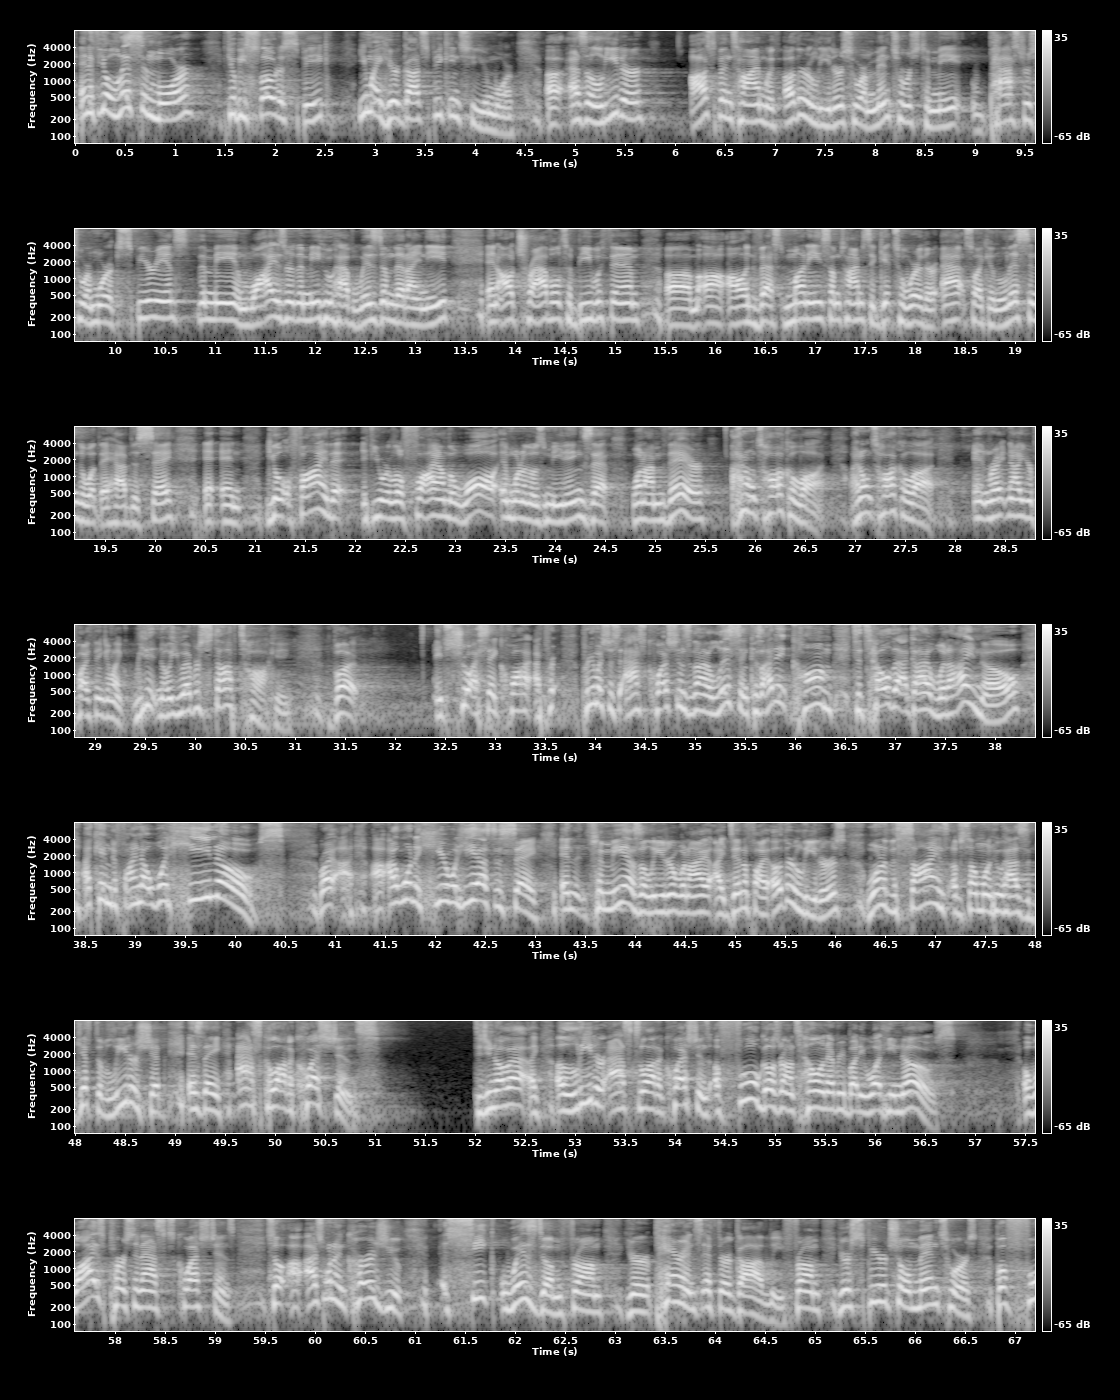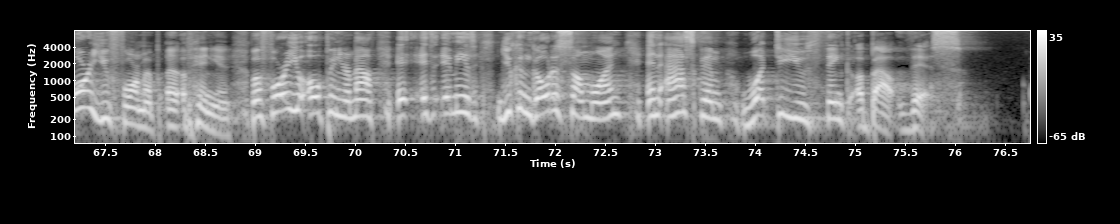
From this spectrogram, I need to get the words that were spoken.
And if you'll listen more, if you'll be slow to speak, you might hear God speaking to you more. Uh, as a leader, I'll spend time with other leaders who are mentors to me, pastors who are more experienced than me and wiser than me, who have wisdom that I need. And I'll travel to be with them. Um, I'll invest money sometimes to get to where they're at so I can listen to what they have to say. And you'll find that if you were a little fly on the wall in one of those meetings, that when I'm there, I don't talk a lot. I don't talk a lot. And right now you're probably thinking, like, we didn't know you ever stopped talking. But it's true. I say quiet. I pr- pretty much just ask questions and I listen because I didn't come to tell that guy what I know. I came to find out what he knows. Right? I, I want to hear what he has to say. And to me, as a leader, when I identify other leaders, one of the signs of someone who has the gift of leadership is they ask a lot of questions. Did you know that? Like a leader asks a lot of questions. A fool goes around telling everybody what he knows. A wise person asks questions. So I just want to encourage you seek wisdom from your parents if they're godly, from your spiritual mentors before you form an opinion, before you open your mouth. It, it, it means you can go to someone and ask them, What do you think about this?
